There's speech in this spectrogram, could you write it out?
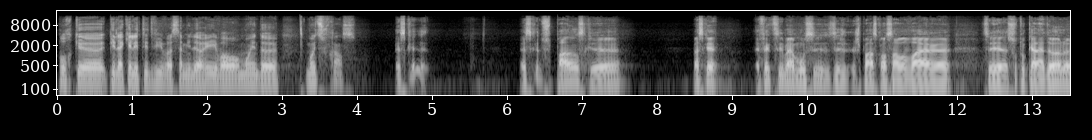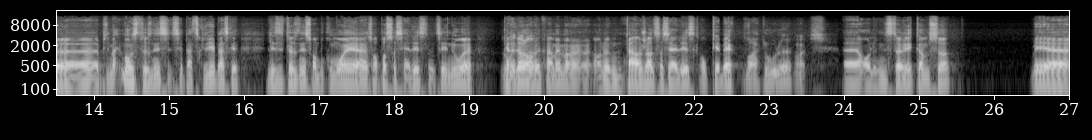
pour que. Puis la qualité de vie va s'améliorer, il va y avoir moins de, moins de souffrance. Est-ce que, est-ce que tu penses que. Parce que, effectivement, moi aussi, je pense qu'on s'en va vers. euh, euh, surtout au Canada, là, euh, puis même aux États-Unis, c'est, particulier parce que les États-Unis sont beaucoup moins. euh, sont pas socialistes. là. Nous, euh, au Canada, on a quand même un- on a une tangente socialiste au Québec, surtout. Là. Euh, on a une historique comme ça. Mais euh,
